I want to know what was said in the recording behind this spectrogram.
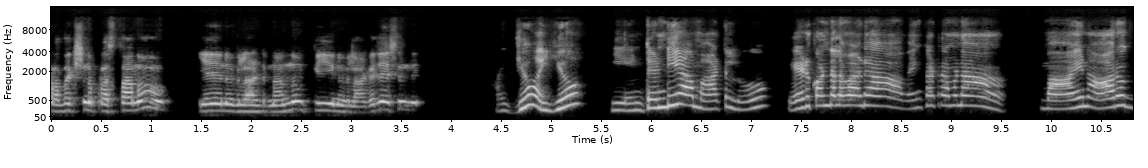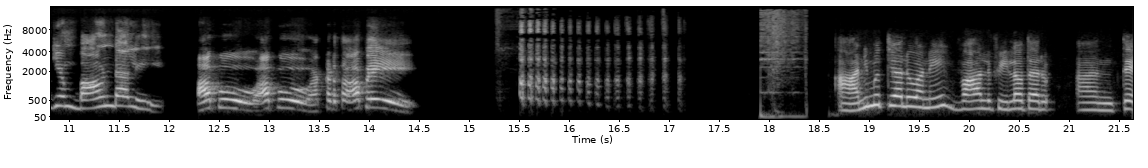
ప్రదక్షిణ ప్రస్థానం ఏనుగు లాంటి నన్ను పీనుగులాగా చేసింది. అయ్యో అయ్యో! ఏంటండి ఆ మాటలు? ఏడుకొండలవాడా వెంకటరమణ! మా ఆయన ఆరోగ్యం బాగుండాలి ఆపు ఆపు అక్కడతో ఆపేయి ఆనిముత్యాలు అని వాళ్ళు ఫీల్ అవుతారు. అంతే.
